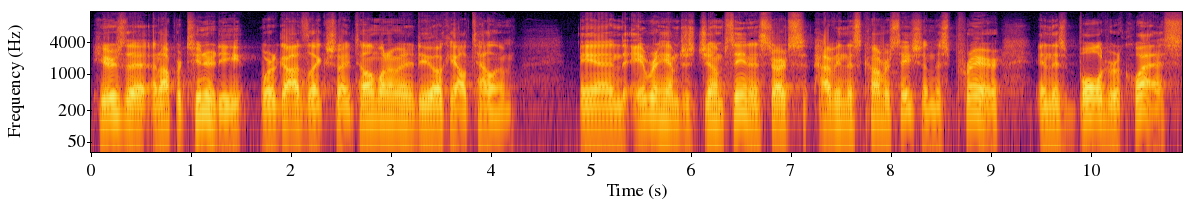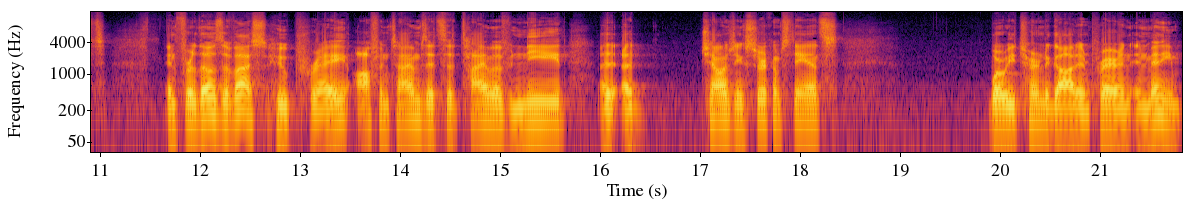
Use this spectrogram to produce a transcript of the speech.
here's a, an opportunity where God's like, Should I tell him what I'm going to do? Okay, I'll tell him. And Abraham just jumps in and starts having this conversation, this prayer, and this bold request. And for those of us who pray, oftentimes it's a time of need, a, a challenging circumstance where we turn to God in prayer, and, and many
